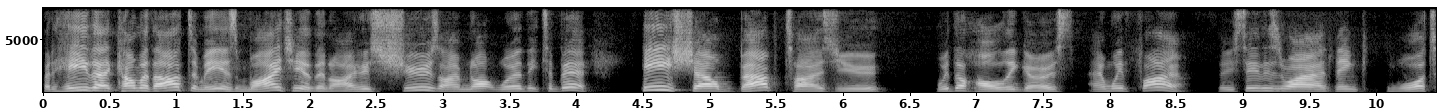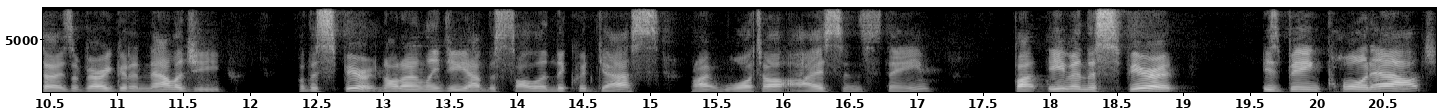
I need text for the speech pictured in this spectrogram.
But he that cometh after me is mightier than I, whose shoes I am not worthy to bear. He shall baptize you with the Holy Ghost and with fire. So you see, this is why I think water is a very good analogy for the Spirit. Not only do you have the solid liquid gas, right, water, ice, and steam, but even the Spirit is being poured out.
